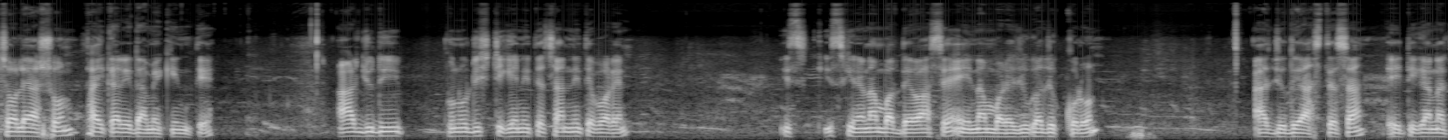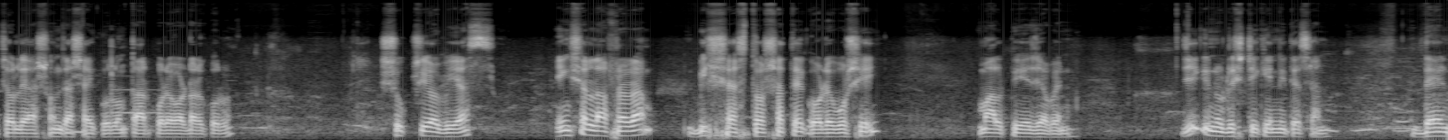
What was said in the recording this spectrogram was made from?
চলে আসুন পাইকারি দামে কিনতে। আর যদি কোনো ডিস্ট্রিক্টে নিতে চান, নিতে পারেন। স্ক্রিনে নাম্বার দেওয়া আছে, এই নাম্বারে যোগাযোগ করুন। আর যদি আসতে চান, এই ঠিকানা চলে আসুন, যাচাই করুন, তারপরে অর্ডার করুন। সুপ্রিয় বিয়াস ইনশাল্লাহ আপনারা বিশ্বাস্তর সাথে ঘরে বসেই মাল পেয়ে যাবেন। যে কোনো ডিস্ট্রিক্টে নিতে চান, দেড়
